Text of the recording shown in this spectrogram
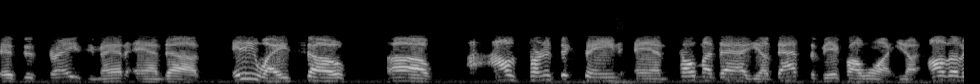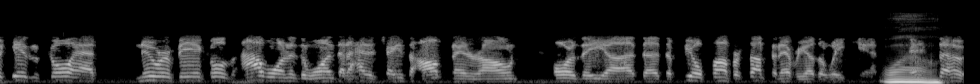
it's just crazy, man. And uh, anyway, so uh, I I was turning 16 and told my dad, you know, that's the vehicle I want. You know, all the other kids in school had newer vehicles. I wanted the one that I had to change the alternator on or the uh, the the fuel pump or something every other weekend. wow. And so,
